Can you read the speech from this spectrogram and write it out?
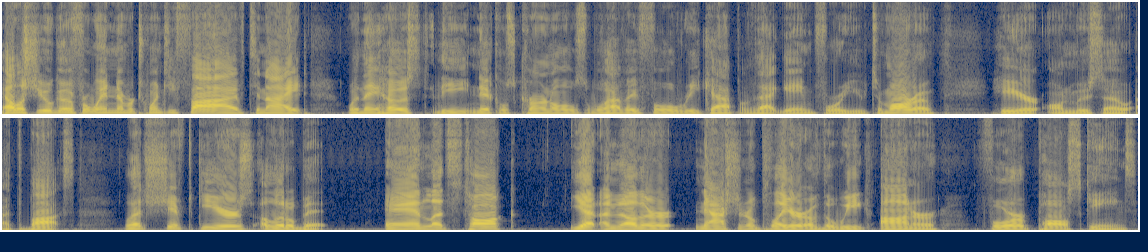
LSU will go for win number 25 tonight when they host the Nicholls Colonels. We'll have a full recap of that game for you tomorrow here on Musso at the Box. Let's shift gears a little bit and let's talk yet another National Player of the Week honor for Paul Skenes.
